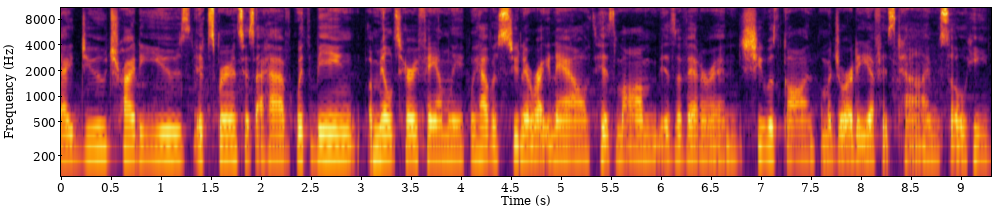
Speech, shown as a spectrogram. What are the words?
I do try to use experiences I have with being a military family. We have a student right now, his mom is a veteran. She was gone a majority of his time, so he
